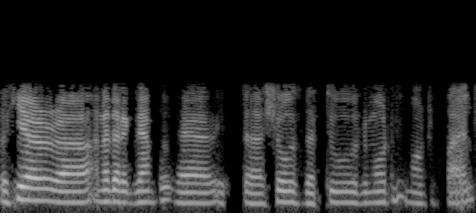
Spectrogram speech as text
So here uh, another example where it uh, shows the two remotely mounted files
